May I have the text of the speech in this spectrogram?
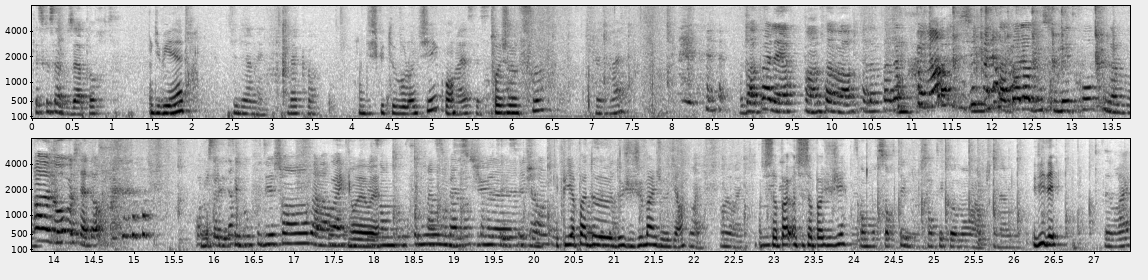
Qu'est-ce que ça vous apporte? Du bien-être. Du bien-être. D'accord. On discute volontiers, quoi. Ouais, c'est ça. Après, je me fous. C'est vrai. Ça n'a pas l'air, enfin, ça va. Ça n'a pas l'air. Comment Ça n'a pas l'air de vous saouler trop finalement. Ah non, moi je l'adore. C'est beaucoup d'échanges, alors Ouais. on Ouais, ouais. présente beaucoup, on discute, euh, et c'est bien. l'échange. Et puis, il n'y a pas de, jugement, je veux dire. Ouais, ouais, ouais. On ne se sent pas, on se sent pas jugé. Quand vous ressortez, vous vous sentez comment alors finalement? Vidé. C'est vrai?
